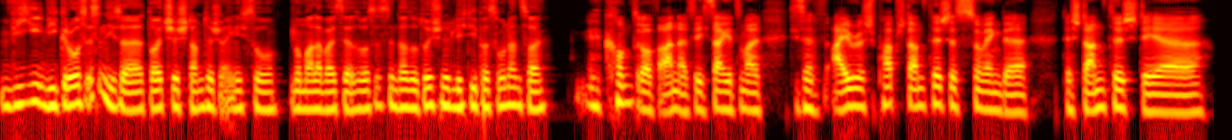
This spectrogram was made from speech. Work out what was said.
Wie, wie groß ist denn dieser deutsche Stammtisch eigentlich so normalerweise? Also was ist denn da so durchschnittlich die Personenzahl? Kommt drauf an. Also ich sage jetzt mal, dieser Irish Pub Stammtisch ist so wegen der, der Stammtisch der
